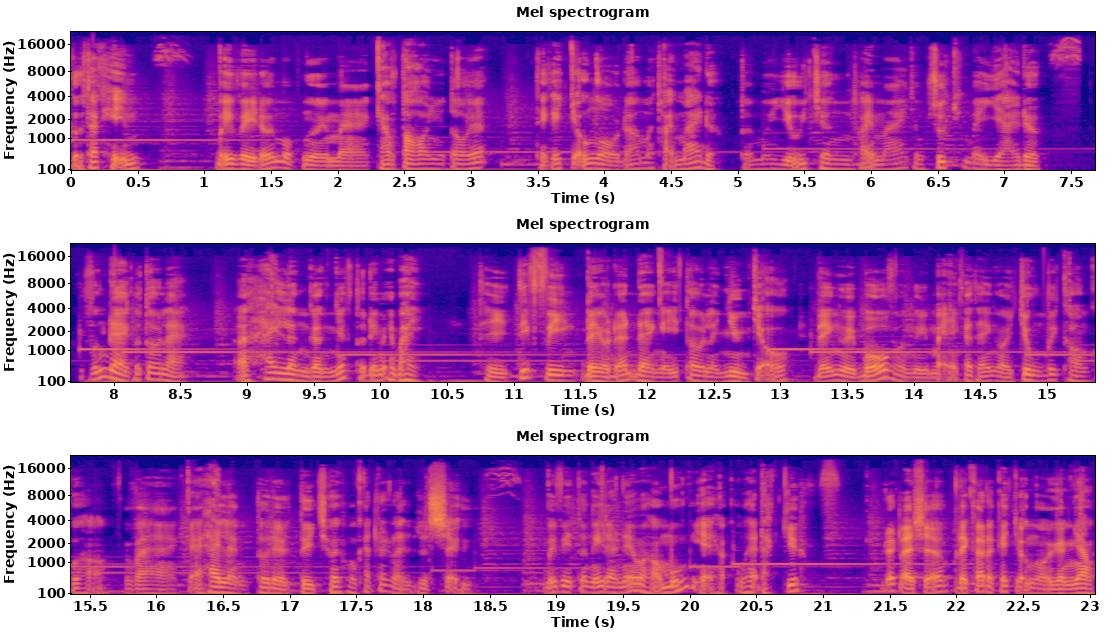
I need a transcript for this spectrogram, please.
cửa thoát hiểm. Bởi vì đối với một người mà cao to như tôi á thì cái chỗ ngồi đó mới thoải mái được. Tôi mới giữ chân thoải mái trong suốt chuyến bay dài được. Vấn đề của tôi là ở hai lần gần nhất tôi đi máy bay thì tiếp viên đều đến đề nghị tôi là nhường chỗ để người bố và người mẹ có thể ngồi chung với con của họ. Và cả hai lần tôi đều từ chối một cách rất là lịch sự. Bởi vì tôi nghĩ là nếu mà họ muốn vậy, họ cũng phải đặt trước. Rất là sớm để có được cái chỗ ngồi gần nhau.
